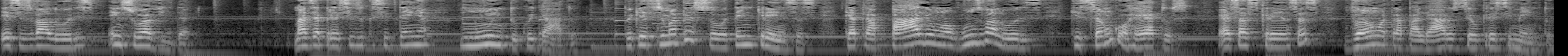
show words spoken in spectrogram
esses valores em sua vida. Mas é preciso que se tenha muito cuidado, porque se uma pessoa tem crenças que atrapalham alguns valores que são corretos, essas crenças vão atrapalhar o seu crescimento,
